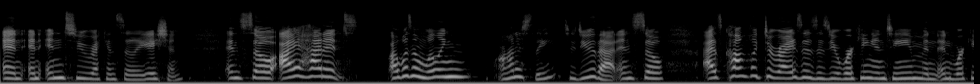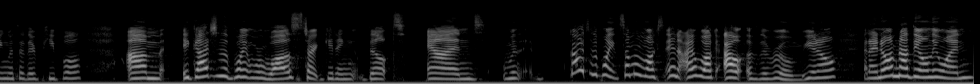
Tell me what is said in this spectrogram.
and, and into reconciliation. And so I hadn't, I wasn't willing honestly, to do that. And so, as conflict arises, as you're working in team and, and working with other people, um, it got to the point where walls start getting built. And when got to the point, someone walks in, I walk out of the room, you know? And I know I'm not the only one.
